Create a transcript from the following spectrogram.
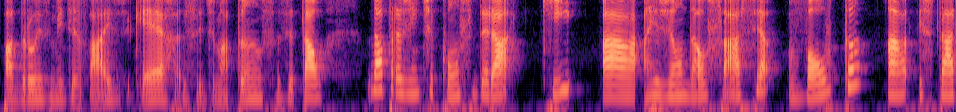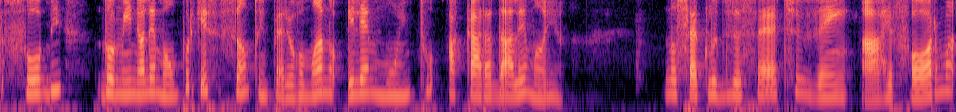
padrões medievais de guerras e de matanças e tal, dá para a gente considerar que a região da Alsácia volta a estar sob domínio alemão, porque esse Santo Império Romano ele é muito a cara da Alemanha. No século XVII vem a Reforma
